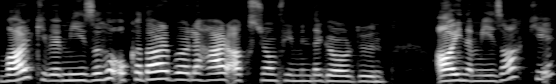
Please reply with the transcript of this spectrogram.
var ki ve mizahı o kadar böyle her aksiyon filminde gördüğün aynı mizah ki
